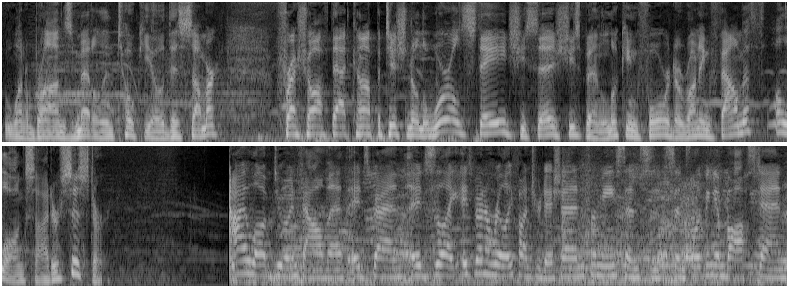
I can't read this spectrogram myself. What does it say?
who won a bronze medal in Tokyo this summer. Fresh off that competition on the world stage, she says she's been looking forward to running Falmouth alongside her sister. I love doing Falmouth. It's been it's like it's been a really fun tradition for me since since living in Boston.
